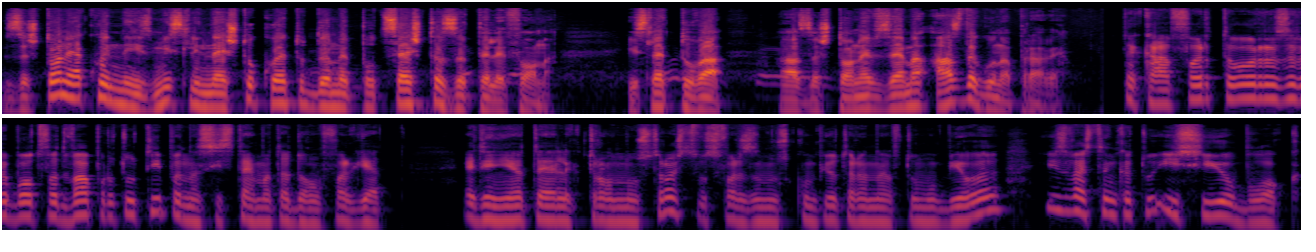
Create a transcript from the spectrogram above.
защо някой не измисли нещо, което да ме подсеща за телефона? И след това, а защо не взема аз да го направя? Така Фъртъл разработва два прототипа на системата Don't Forget. Единият е електронно устройство, свързано с компютъра на автомобила, известен като ECU блок,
